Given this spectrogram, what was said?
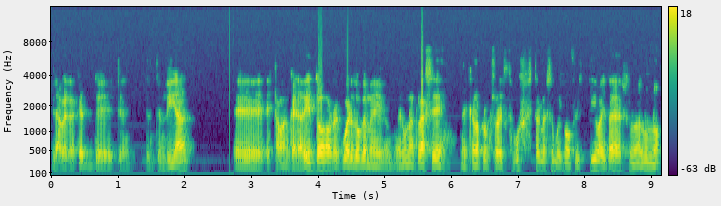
la verdad es que te entendían eh, estaban calladitos. Recuerdo que me, en una clase me dijeron los profesores, esta clase es muy conflictiva y tal, los alumnos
